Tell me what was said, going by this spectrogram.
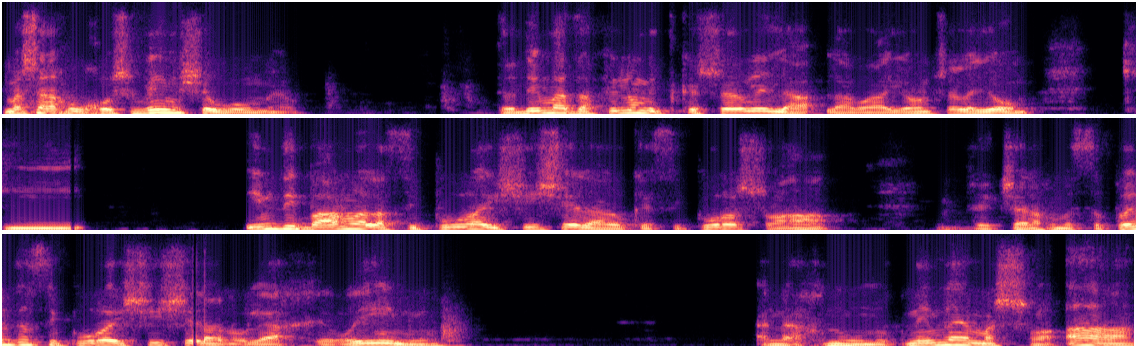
מה שאנחנו חושבים שהוא אומר. אתם יודעים מה, זה אפילו מתקשר לי לרעיון של היום, כי אם דיברנו על הסיפור האישי שלנו כסיפור השראה, וכשאנחנו מספרים את הסיפור האישי שלנו לאחרים, אנחנו נותנים להם השראה,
